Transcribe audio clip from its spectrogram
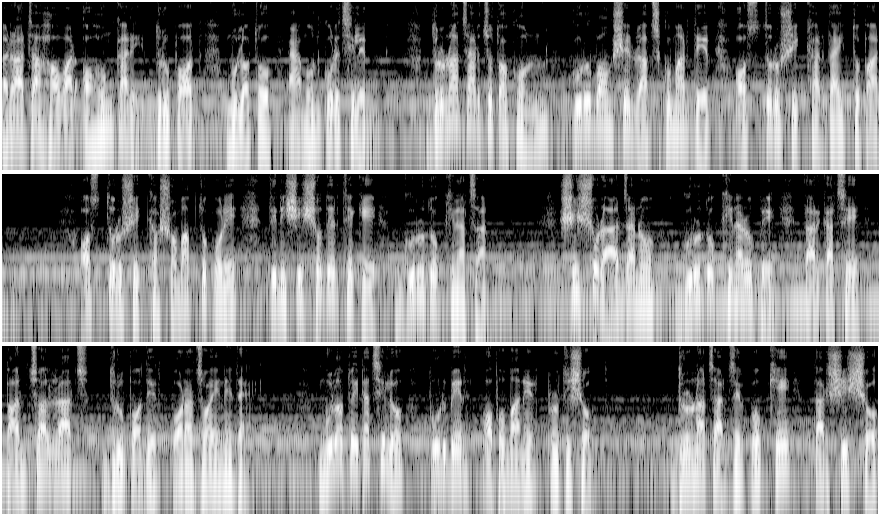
রাজা হওয়ার অহংকারে দ্রুপদ মূলত এমন করেছিলেন। দ্রোণাচার্য তখন কুরুবংশের রাজকুমারদের অস্ত্র শিক্ষার দায়িত্ব পান। অস্ত্র শিক্ষা সমাপ্ত করে তিনি শিষ্যদের থেকে গুরুদক্ষিণা চান। শিষ্যরা যেন গুরুদক্ষিণারূপে তার কাছে পাঞ্চাল রাজ দ্রুপদের পরাজয় এনে দেয়। মূলত এটা ছিল পূর্বের অপমানের প্রতিশোধ। দ্রোণাচার্যের পক্ষে তার শিষ্য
